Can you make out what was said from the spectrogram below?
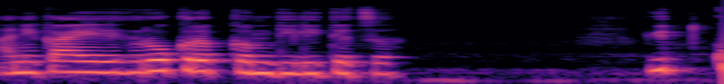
आणि काय रोख रक्कम दिली त्याचं. इतकं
